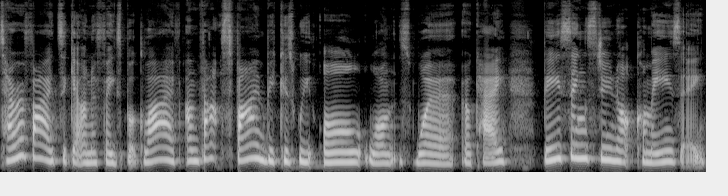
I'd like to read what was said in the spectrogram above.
terrified to get on a facebook live and that's fine because we all once were okay? These things do not come easy.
